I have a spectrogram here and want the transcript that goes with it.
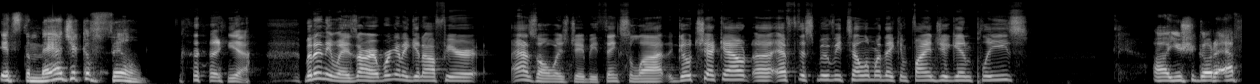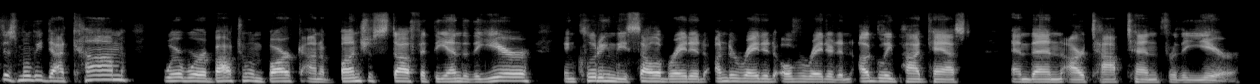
It's the magic of film. yeah. But anyways, all right, we're gonna get off here. As always, JB, thanks a lot. Go check out uh, F this movie. Tell them where they can find you again, please. Uh, you should go to fthismovie.com where we're about to embark on a bunch of stuff at the end of the year, including the celebrated, underrated, overrated, and ugly podcast, and then our top 10 for the year.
